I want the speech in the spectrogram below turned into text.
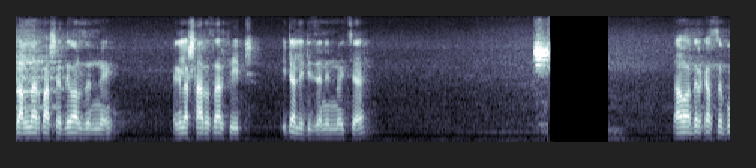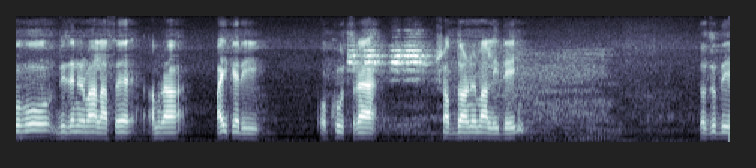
জানলার পাশে দেওয়ার জন্যে। এগুলা সাড়ে চার ফিট ইটালি ডিজাইনের নইচা তা আমাদের কাছে বহু ডিজাইনের মাল আছে, আমরা পাইকারি ও খুচরা সব ধরনের মালই দেই। তো যদি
